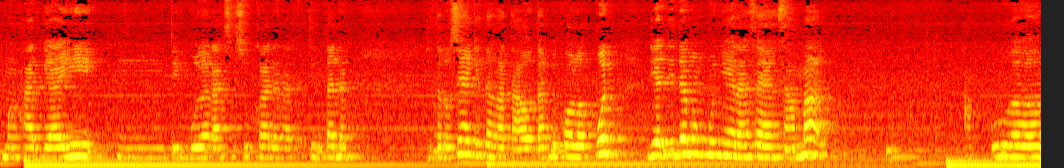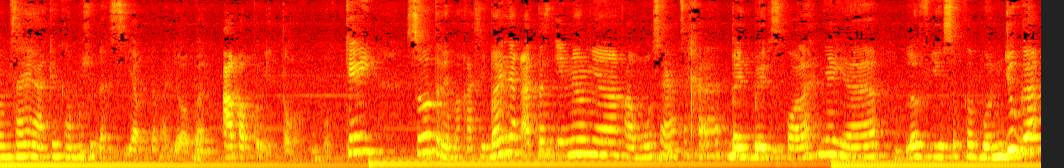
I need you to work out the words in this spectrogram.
menghargai hmm, timbul rasa suka dan rasa cinta dan seterusnya kita nggak tahu tapi kalaupun dia tidak mempunyai rasa yang sama aku um, saya yakin kamu sudah siap dengan jawaban apa pun itu. Oke? Okay? so terima kasih banyak atas emailnya. Kamu sehat-sehat baik-baik sekolahnya ya. Love you sekebon juga.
